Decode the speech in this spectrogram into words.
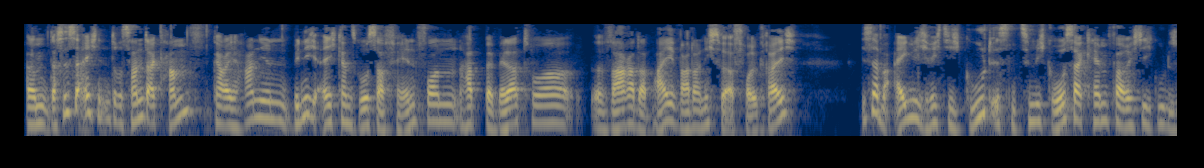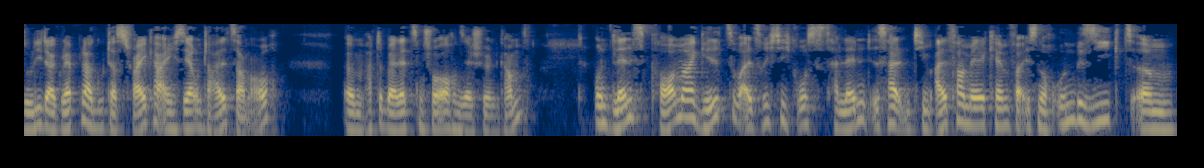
Ähm, das ist eigentlich ein interessanter Kampf. Karahanien bin ich eigentlich ganz großer Fan von, hat bei Bellator, äh, war er dabei, war da nicht so erfolgreich ist aber eigentlich richtig gut, ist ein ziemlich großer Kämpfer, richtig gut, solider Grappler, guter Striker, eigentlich sehr unterhaltsam auch. Ähm, hatte bei der letzten Show auch einen sehr schönen Kampf. Und Lance Palmer gilt so als richtig großes Talent, ist halt ein Team Alpha Male Kämpfer, ist noch unbesiegt, ähm,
